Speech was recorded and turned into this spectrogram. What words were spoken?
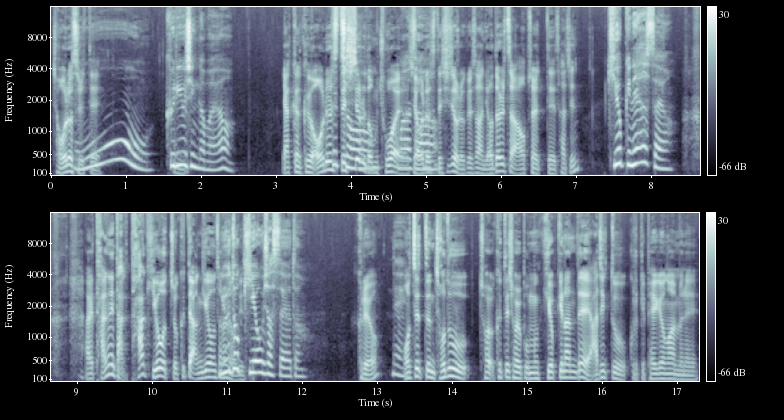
저 어렸을 때. 오, 그리우신가 봐요. 약간 그 어렸을 때 그쵸. 시절을 너무 좋아해요. 제 맞아. 어렸을 때 시절을. 그래서 한 8살, 9살 때 사진? 귀엽긴 했었어요. 아, 당연히 다, 다 귀여웠죠. 그때 안 귀여운 사람이 유독? 귀여우셨어요, 더. 그래요? 네. 어쨌든 저도 저, 그때 저를 보면 귀엽긴 한데 아직도 그렇게 배경화면에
